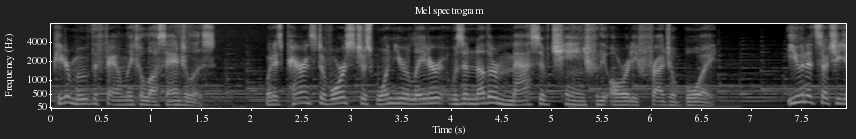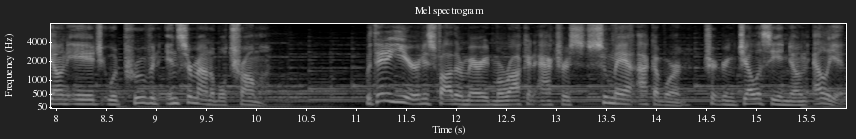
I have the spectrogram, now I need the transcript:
Peter moved the family to Los Angeles. When his parents divorced just one year later, it was another massive change for the already fragile boy. Even at such a young age, it would prove an insurmountable trauma. Within a year, his father married Moroccan actress Sumaya Akaaboune, triggering jealousy in young Elliot.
